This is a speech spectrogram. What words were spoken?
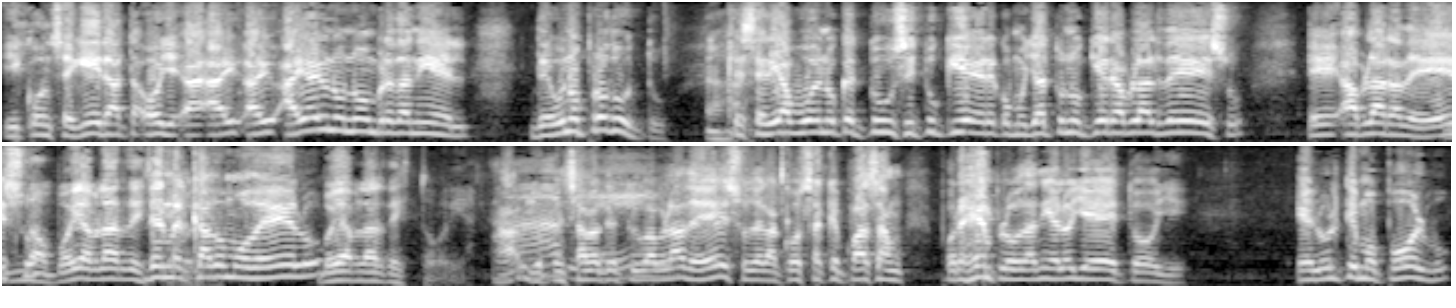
y conseguir hasta, oye, hay, hay, hay, hay unos nombres, Daniel, de unos productos Ajá. que sería bueno que tú, si tú quieres, como ya tú no quieres hablar de eso, eh, hablara de eso. No, voy a hablar de del historia. mercado modelo. Voy a hablar de historia. Ah, yo Ah, pensaba que tú ibas a hablar de eso, de las cosas que pasan. Por ejemplo, Daniel, oye esto, oye, el último polvo.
